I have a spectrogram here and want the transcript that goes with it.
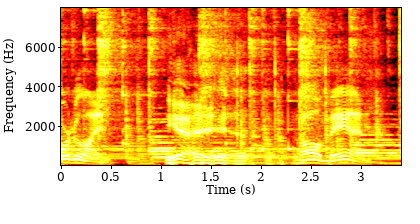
Borderline. Yeah, yeah. Oh man.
